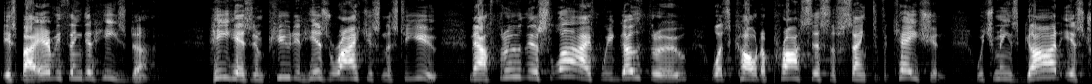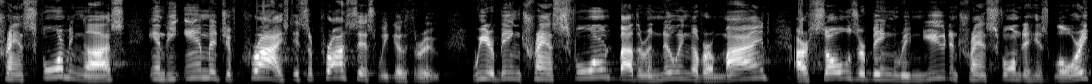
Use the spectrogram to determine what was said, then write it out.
it's by everything that He's done. He has imputed His righteousness to you. Now, through this life, we go through what's called a process of sanctification, which means God is transforming us in the image of Christ. It's a process we go through. We are being transformed by the renewing of our mind, our souls are being renewed and transformed to His glory.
